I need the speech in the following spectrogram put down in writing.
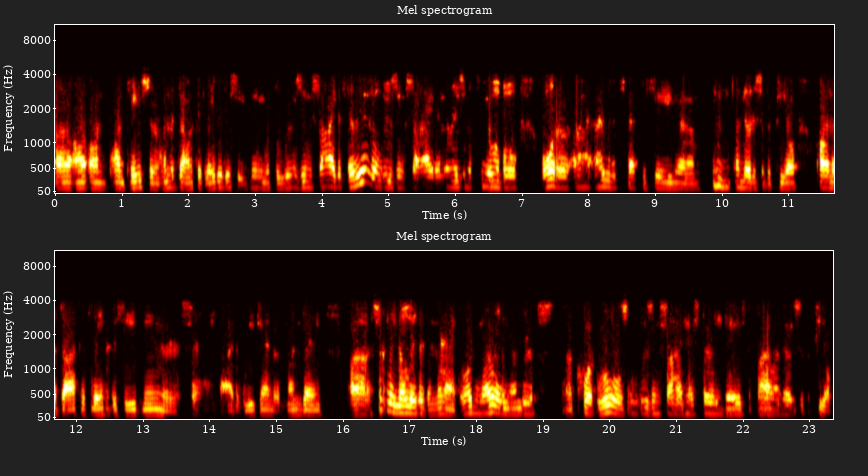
uh, on on Pacer on the docket later this evening with the losing side. If there is a losing side and there is an appealable order, I, I would expect to see um, a notice of appeal on the docket later this evening, or certainly by the weekend or Monday. Uh, certainly no later than that. Ordinarily, under uh, court rules, a losing side has 30 days to file a notice of appeal.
